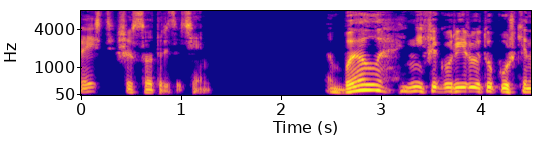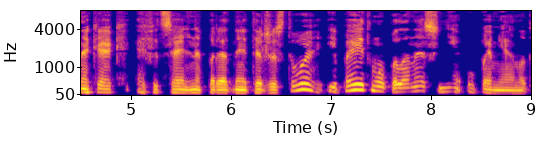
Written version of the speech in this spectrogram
6.637 Бал не фигурирует у Пушкина как официально парадное торжество, и поэтому полонез не упомянут.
